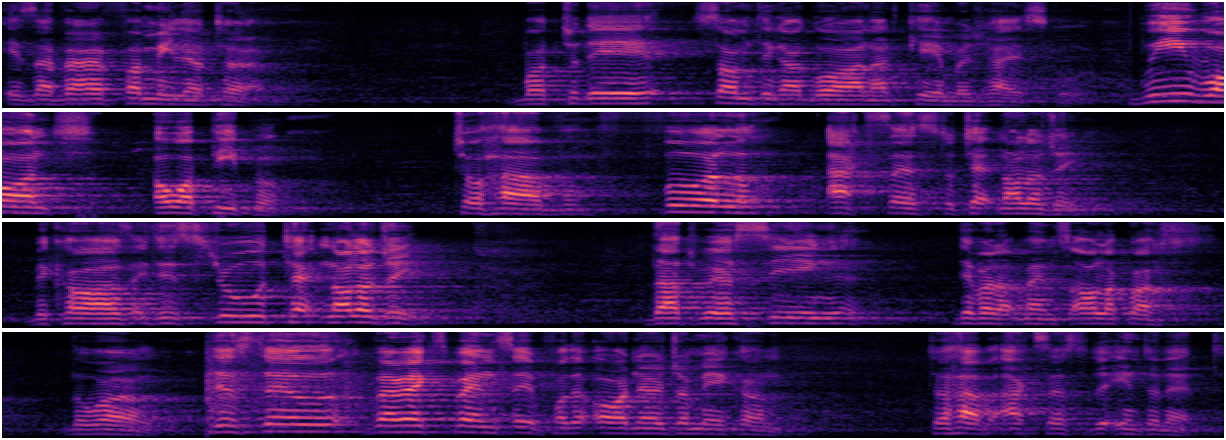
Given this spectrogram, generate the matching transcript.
is a very familiar term. But today, something are going on at Cambridge High School. We want our people to have full access to technology because it is through technology that we're seeing developments all across the world. It is still very expensive for the ordinary Jamaican to have access to the internet.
